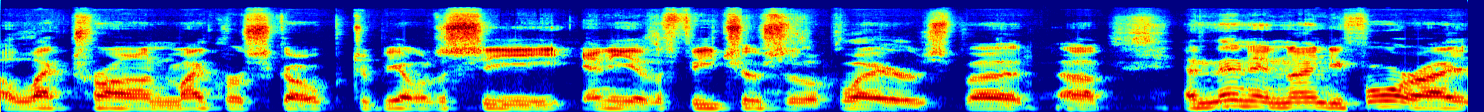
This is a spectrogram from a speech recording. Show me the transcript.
electron microscope to be able to see any of the features of the players. But uh, and then in '94, I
